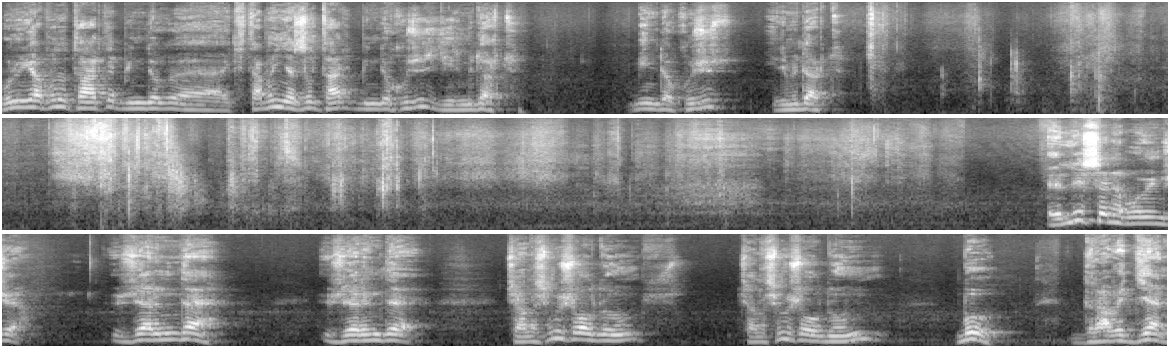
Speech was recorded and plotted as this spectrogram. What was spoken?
Bunun yapıldığı tarihte 19 e, kitabın yazılı tarih 1924. 1924. ...50 sene boyunca... ...üzerinde... ...üzerinde... ...çalışmış olduğum... ...çalışmış olduğum... ...bu... ...Dravidyen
